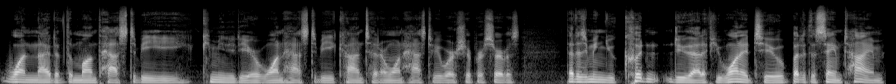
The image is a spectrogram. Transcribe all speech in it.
one night of the month has to be community or one has to be content or one has to be worship or service. That doesn't mean you couldn't do that if you wanted to, but at the same time,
